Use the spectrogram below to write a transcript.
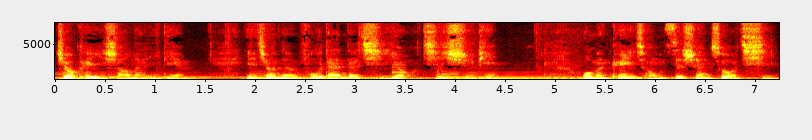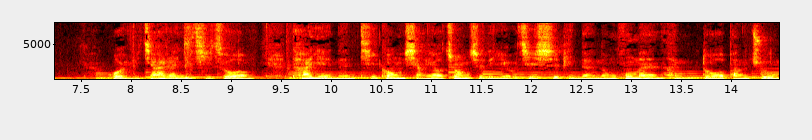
就可以少买一点，也就能负担得起有机食品。我们可以从自身做起。或与家人一起做，它也能提供想要种植的有机食品的农夫们很多帮助，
